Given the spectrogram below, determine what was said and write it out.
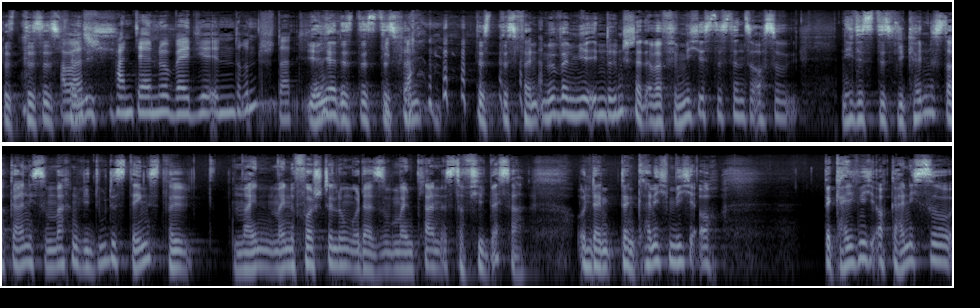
das, das ist Aber es völlig. fand ja nur bei dir innen drin statt. Ja, ja, das, das, das, fand, das, das fand nur bei mir innen drin statt. Aber für mich ist das dann so auch so, nee, das, das, wir können das doch gar nicht so machen, wie du das denkst, weil mein, meine Vorstellung oder so mein Plan ist doch viel besser. Und dann, dann kann ich mich auch, da kann ich mich auch gar nicht so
